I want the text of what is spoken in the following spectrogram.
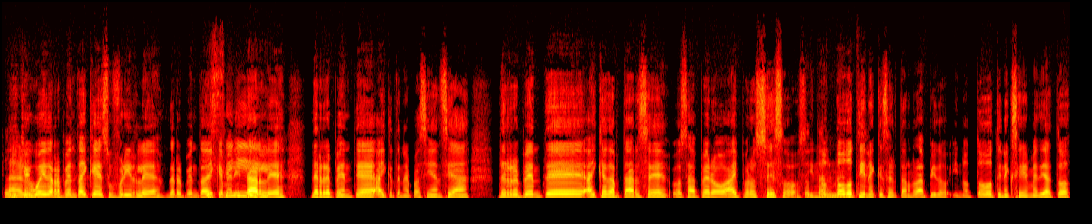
Claro. Y que, güey, de repente hay que sufrirle, de repente hay Pues que sí. meditarle, de repente hay que tener paciencia, de repente hay que adaptarse, o sea, pero hay procesos y no todo tiene que ser tan rápido y no todo tiene que ser inmediato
